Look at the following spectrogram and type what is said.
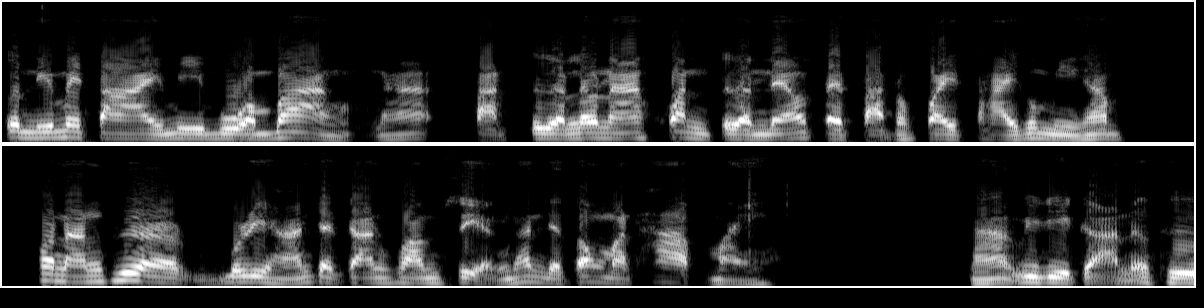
ต้นนี้ไม่ตายมีบวมบ้างนะฮะ ตัดเตือนแล้วนะควันเตือนแล้ว แต่ตัดออกไปตายก็มีครับ เพราะนั้นเพื่อบริหารจัดการความเสี่ยงท่านจะต้องมาทาบใหม่นะวิธีการก็คือ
